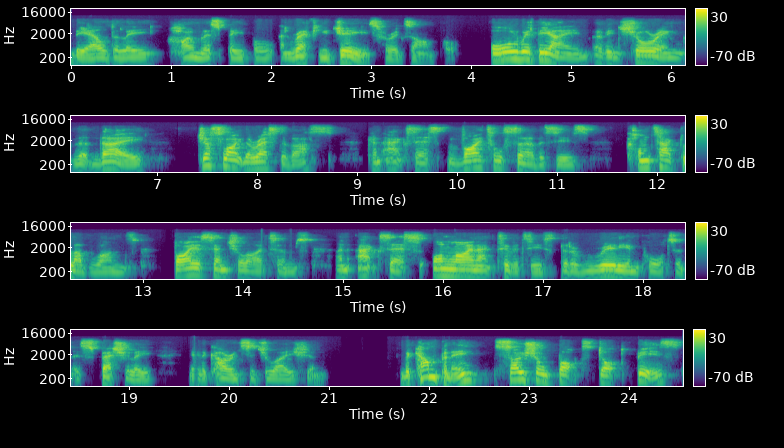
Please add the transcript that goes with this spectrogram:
the elderly, homeless people, and refugees, for example, all with the aim of ensuring that they, just like the rest of us, can access vital services, contact loved ones, buy essential items and access online activities that are really important, especially in the current situation. The company, socialbox.biz,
